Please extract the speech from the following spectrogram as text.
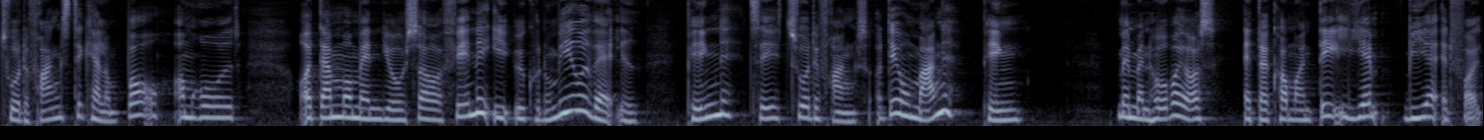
Tour de France til Kalumborg-området. Og der må man jo så finde i økonomiudvalget pengene til Tour de France. Og det er jo mange penge. Men man håber jo også, at der kommer en del hjem via, at folk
